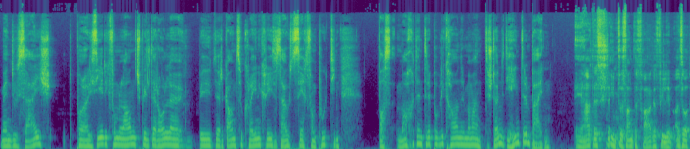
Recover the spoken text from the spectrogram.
Wenn du sagst, die Polarisierung vom Land spielt eine Rolle bei der ganzen Ukraine-Krise aus Sicht von Putin. Was machen denn die Republikaner im Moment? Stehen die hinter den beiden? Ja, das ist eine interessante Frage, Philipp. Also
